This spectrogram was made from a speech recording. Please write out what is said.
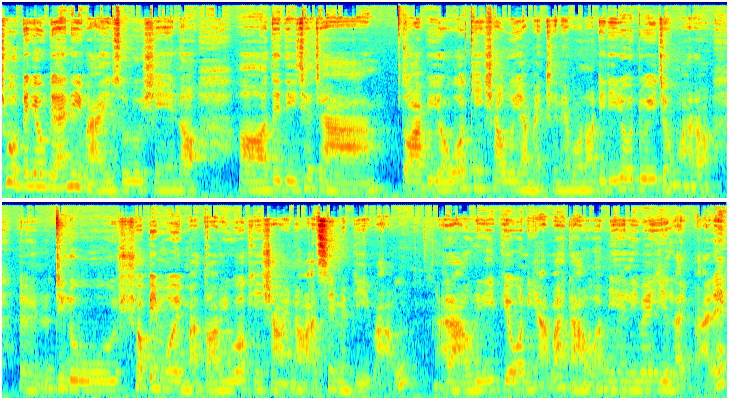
ချို့တရုတ်တန်းနေပါ ਈ ဆိုလို့ရှိရင်တော့အာတည်တည်ချာချာ တွားပြီးတော့ walking ရှောက်လို့ရမယ်ထင်တယ်ပေါ့နော်ဒီဒီတို့အတွေးကြုံကတော့ဒီလို shopping mall တွေမှာတွားပြီး walking ရှောက်ရင်တော့အဆင်မပြေပါဘူးအဲ့ဒါကိုဒီပြောနေရပါဒါကိုအမြင်လေးပဲရေးလိုက်ပါတယ်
